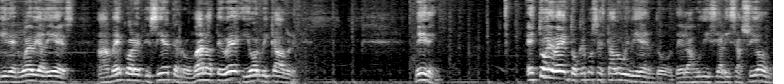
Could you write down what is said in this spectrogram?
y de 9 a 10. AME 47, Romana TV y Orbicable. Miren, estos eventos que hemos estado viviendo de la judicialización,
